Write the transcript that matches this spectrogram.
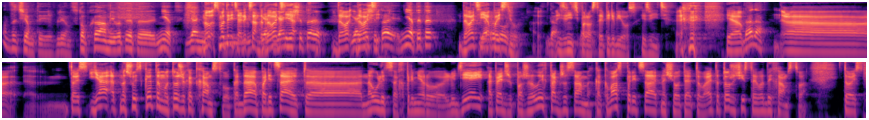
Вот зачем ты, блин, стоп-хам и вот это? Нет, я не... Ну, смотрите, Александр, я, давайте я... я- не считаю... Давай, Я давайте, не считаю... Нет, это... давайте Я я, поясню. Да, Извините, да. пожалуйста, я перебью вас. Извините. я Да-да. А, То есть я отношусь к этому тоже как к хамству. Когда порицают э, на улицах, к примеру, людей, опять же, пожилых, так же самых, как вас порицают насчет этого, это тоже чистой воды хамство. То есть,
